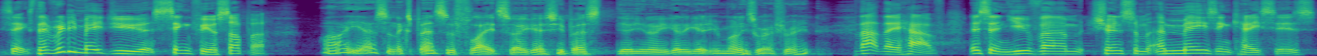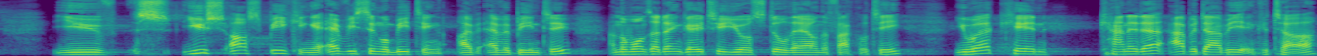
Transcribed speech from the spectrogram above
Six. They've really made you sing for your supper. Well, yeah, it's an expensive flight, so I guess you best, you know, you got to get your money's worth, right? That they have. Listen, you've um, shown some amazing cases. You've you are speaking at every single meeting I've ever been to, and the ones I don't go to, you're still there on the faculty. You work in Canada, Abu Dhabi, and Qatar.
